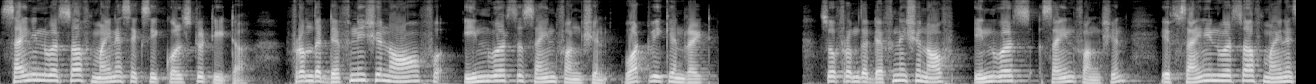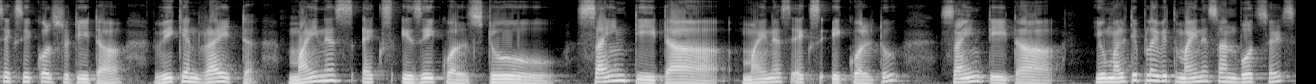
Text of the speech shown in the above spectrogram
sin inverse of minus x equals to theta. From the definition of inverse sine function, what we can write? So from the definition of inverse sine function, if sine inverse of minus x equals to theta, we can write minus x is equals to sine theta minus x equal to sine theta. You multiply with minus on both sides,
